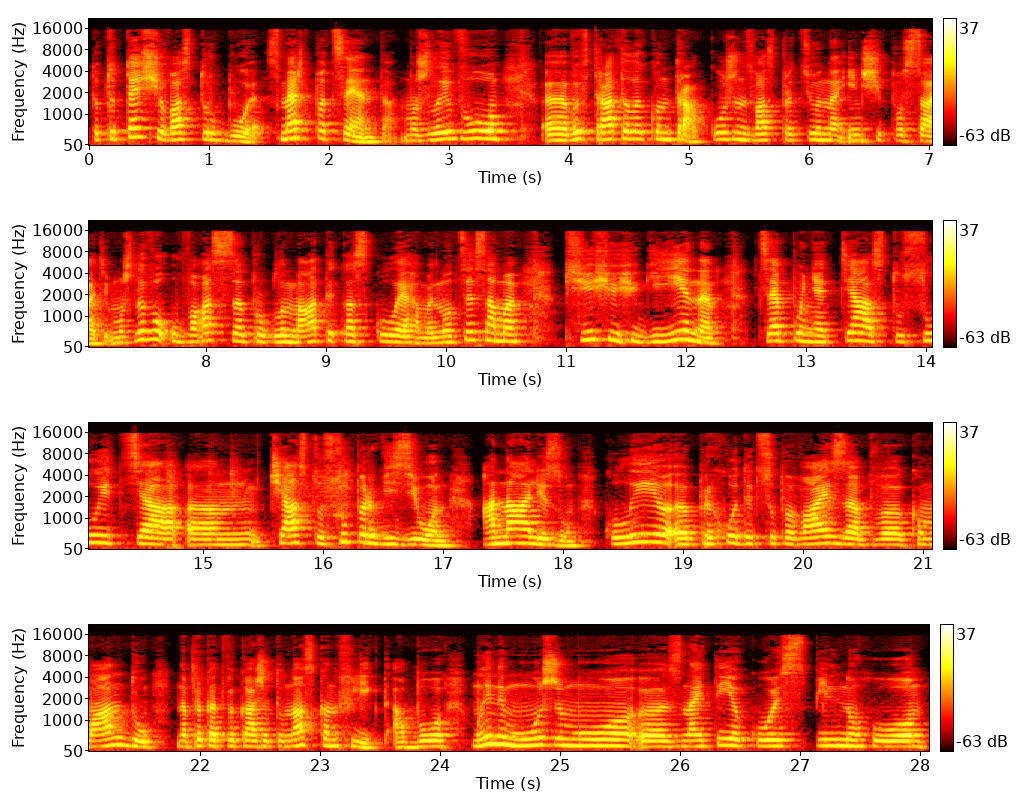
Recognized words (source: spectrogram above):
Тобто те, що вас турбує, смерть пацієнта, можливо, е, ви втратили контракт, кожен з вас працює на іншій посаді, можливо, у вас проблематика з колегами. Ну це саме психогігієна, це поняття стосується ем, часто супервізіон, аналізу, коли е, приходить супервайзер в команду, наприклад, ви кажете, у нас конфлікт, або ми не можемо е, знайти якогось спільного.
